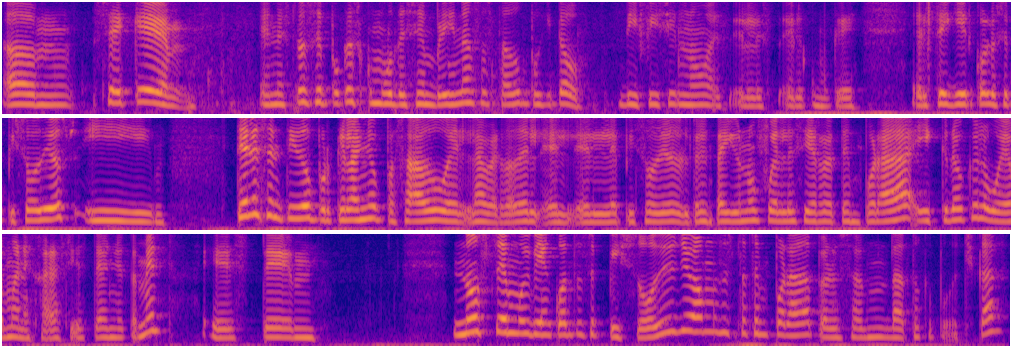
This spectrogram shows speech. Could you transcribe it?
Um, sé que en estas épocas como decembrinas ha estado un poquito difícil, ¿no? Es el, el, como que el seguir con los episodios y tiene sentido porque el año pasado, el, la verdad, el, el, el, episodio del 31 fue el de cierre de temporada y creo que lo voy a manejar así este año también. Este. No sé muy bien cuántos episodios llevamos esta temporada, pero es un dato que puedo checar.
